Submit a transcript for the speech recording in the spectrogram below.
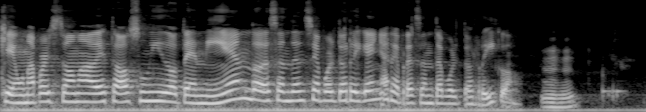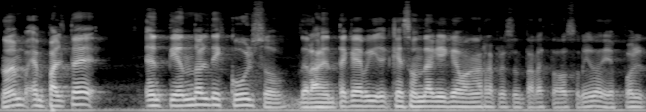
que una persona de Estados Unidos teniendo descendencia puertorriqueña represente a Puerto Rico. No, en, en parte entiendo el discurso de la gente que, vi- que son de aquí que van a representar a Estados Unidos y es por,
